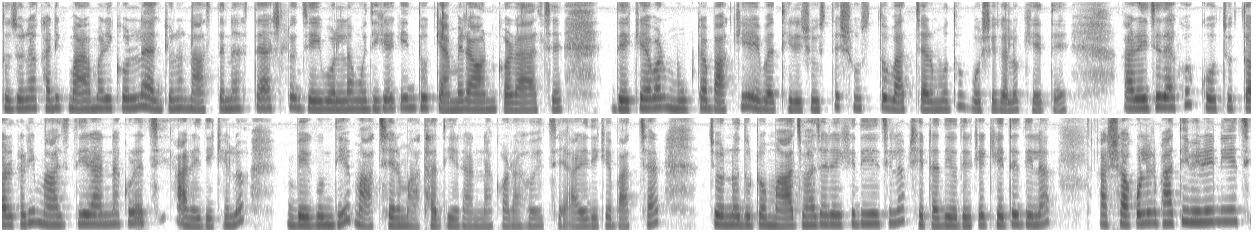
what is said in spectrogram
দুজনা খানিক মারামারি করল, একজনা নাচতে নাচতে আসলো, যেই বললাম ওদিকে কিন্তু ক্যামেরা অন করা আছে। দেখে আবার মুখটা বাঁকিয়ে এবার ধীরে সুস্থে সুস্থ বাচ্চার মতো বসে গেল খেতে। আর এই যে দেখো, কচুর তরকারি, মাছ দিয়ে রান্না করেছি, আর এদিকে হলো বেগুন দিয়ে মাছের মাথা দিয়ে রান্না করা হয়েছে। আর এদিকে বাচ্চার জন্য দুটো মাছ ভাজা রেখে দিয়েছিলাম, সেটা দিয়ে ওদেরকে খেতে দিলাম। আর সকলের ভাতই বেড়ে নিয়েছি,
